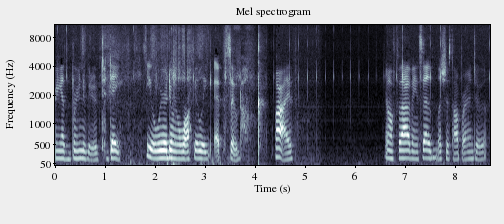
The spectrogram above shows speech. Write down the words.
bring out the brand new video today. Yo, we are doing Rocket League episode five. Now, for that being said, let's just hop right into it.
